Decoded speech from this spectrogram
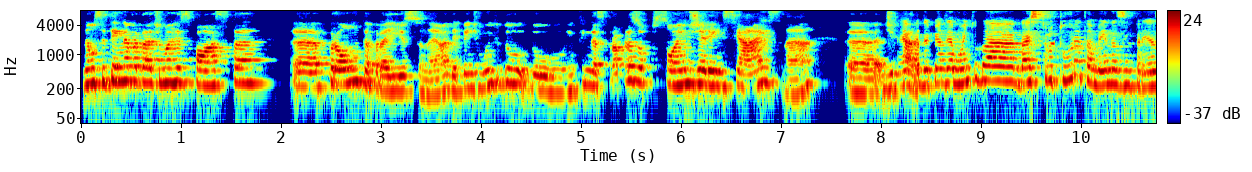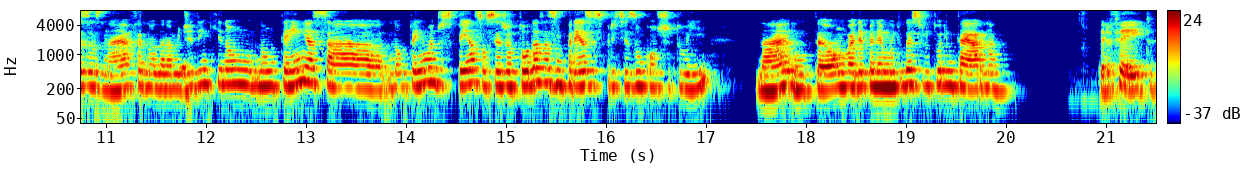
Não se tem, na verdade, uma resposta uh, pronta para isso, né? Depende muito do, do, enfim, das próprias opções gerenciais, né? Uh, de cada... É, vai depender muito da, da estrutura também das empresas, né, Fernanda, na medida em que não, não tem essa, não tem uma dispensa, ou seja, todas as empresas precisam constituir, né? Então vai depender muito da estrutura interna. Perfeito.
